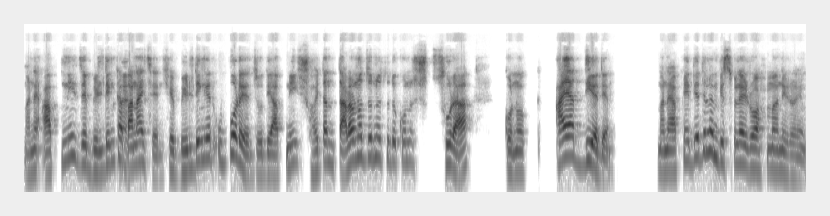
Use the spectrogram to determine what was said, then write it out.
মানে আপনি যে বিল্ডিংটা হ্যাঁ, বানাইছেন, সেই বিল্ডিং এর উপরে যদি আপনি শয়তান তাড়ানোর জন্য যদি কোনো সুরা কোন আয়াত দিয়ে দেন। মানে আপনি দিয়ে দিলেন বিসমিল্লাহির রহমানির রহিম।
